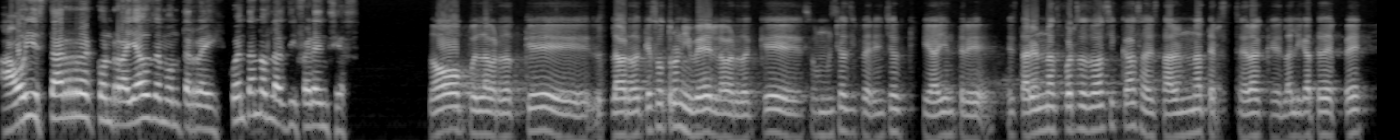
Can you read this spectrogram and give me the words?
a hoy estar con Rayados de Monterrey? Cuéntanos las diferencias. No, pues la verdad que la verdad que es otro nivel, la verdad que son muchas diferencias que hay entre estar en unas fuerzas básicas a estar en una tercera que es la Liga TDP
